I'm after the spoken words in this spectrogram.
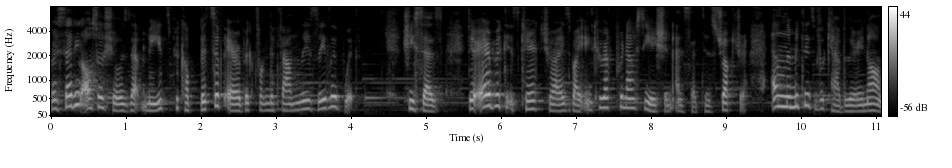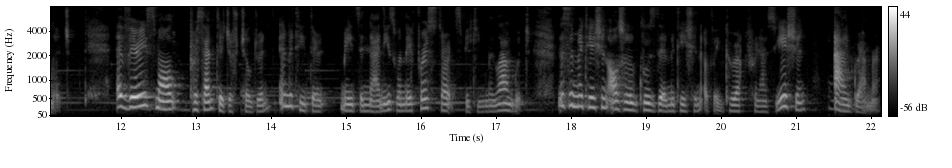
Her study also shows that maids pick up bits of Arabic from the families they live with. She says, Their Arabic is characterized by incorrect pronunciation and sentence structure, and limited vocabulary knowledge. A very small percentage of children imitate their maids and nannies when they first start speaking the language. This imitation also includes the imitation of incorrect pronunciation and grammar.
